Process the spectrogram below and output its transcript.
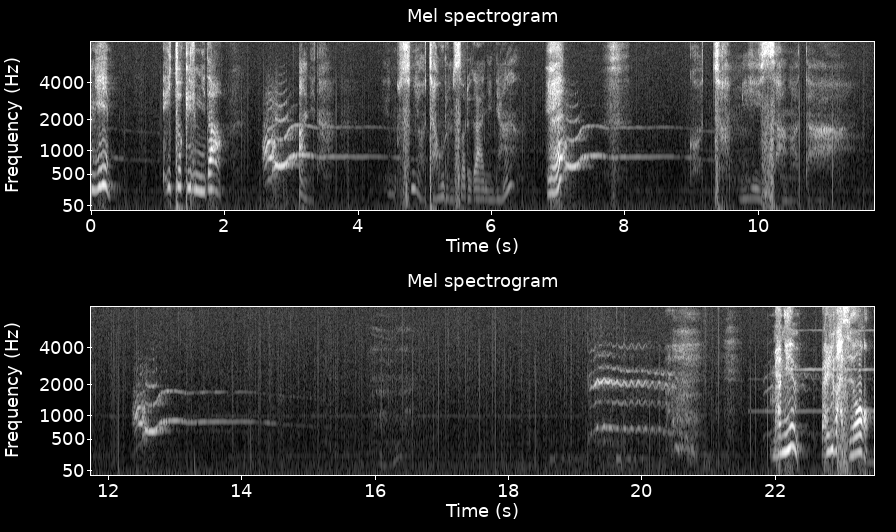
아님 이쪽 길입니다. 아니다. 무슨 여자 울음소리가 아니냐? 예? 거참 이상하다. 마님 빨리 가세요.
